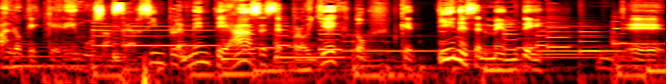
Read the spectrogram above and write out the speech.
a lo que queremos hacer. Simplemente haz ese proyecto que tienes en mente. Eh,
